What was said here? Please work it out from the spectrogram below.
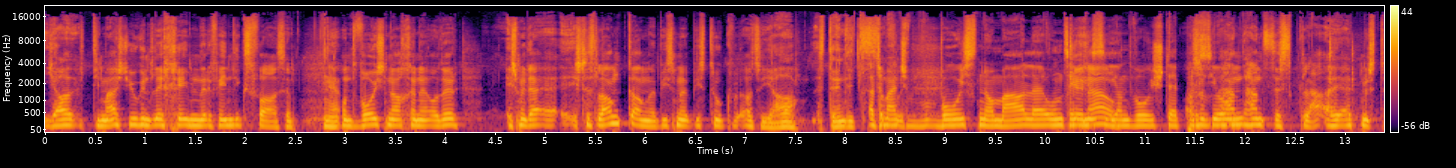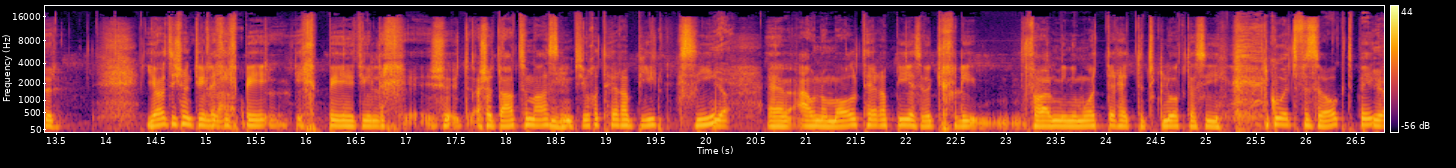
ja, die meisten Jugendlichen in einer Erfindungsphase. Ja. Und wo ist nachher, oder? Ist, mir da, äh, ist das lang gegangen, bis, man, bis du, also ja, es klingt jetzt Also so meinst ein du, wo ist das normale Unsicher Genau. und wo ist bisschen- Depression? also, haben, sie das, äh, hat man's dir, ja, es ist natürlich, ich bin, ich bin natürlich schon, schon damals in Psychotherapie gewesen, Mhm. Ja. ähm, auch Normaltherapie, also wirklich, vor allem meine Mutter hat geschaut, dass ich gut versorgt bin. ja.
